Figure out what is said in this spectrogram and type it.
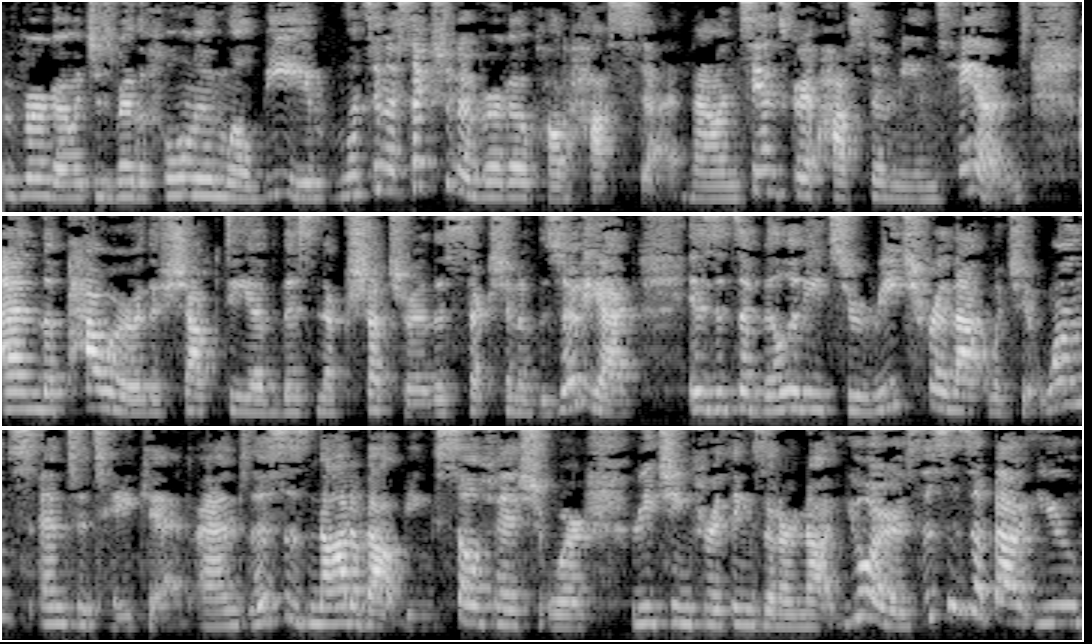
Virgo, which is where the full moon will be, what's in a section of Virgo called Hasta. Now in Sanskrit, Hasta means hand. And the power, the Shakti of this nakshatra, this section of the zodiac, is its ability to reach for that which it wants and to take it. And this is not about being selfish or reaching for things that are not yours. This is about you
